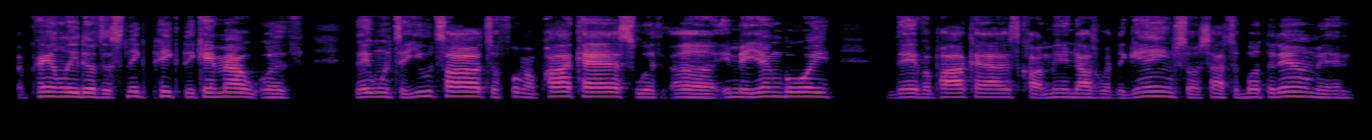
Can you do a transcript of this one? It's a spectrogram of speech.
Apparently, there's a sneak peek they came out with. They went to Utah to form a podcast with uh NBA YoungBoy. They have a podcast called Million Dollars Worth of Game. So shout out to both of them. And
